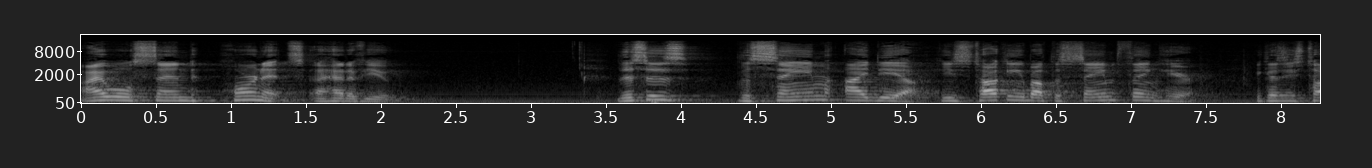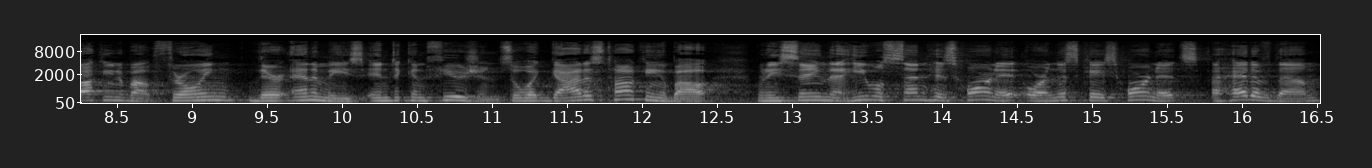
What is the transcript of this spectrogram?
I will send hornets ahead of you. This is the same idea. He's talking about the same thing here because he's talking about throwing their enemies into confusion. So, what God is talking about when he's saying that he will send his hornet, or in this case, hornets, ahead of them,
